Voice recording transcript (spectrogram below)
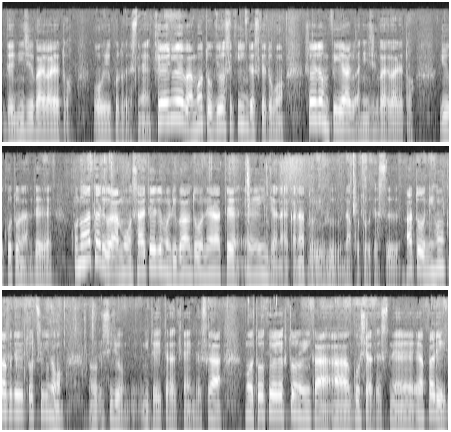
で20倍割れと。こういうことですね。経営はもう業績いいんですけども、それでも PR は20倍割れということなんで、このあたりはもう最低でもリバウンドを狙って、えー、いいんじゃないかなというふうなことです。あと、日本株でいうと次の資料を見ていただきたいんですが、もう東京エレクトロン以下5社ですね、やっぱり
